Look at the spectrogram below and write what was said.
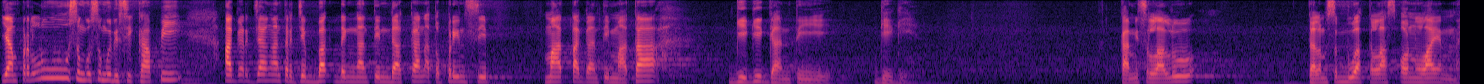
yang perlu sungguh-sungguh disikapi agar jangan terjebak dengan tindakan atau prinsip mata ganti mata, gigi ganti gigi. Kami selalu dalam sebuah kelas online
